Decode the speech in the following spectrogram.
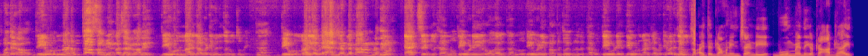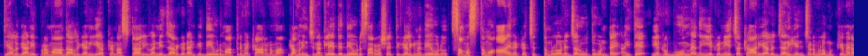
ఇబ్బందే దేవుడు ఉన్నాడంతా సవ్యంగా జరగాలి. దేవుడు ఉన్నాడు కాబట్టి ఇవన్నీ జరుగుతున్నాయి. దేవుడు ఉన్నాడు కాబట్టి యాక్సిడెంట్ల కారణం కూడా దేవుడు. యాక్సిడెంట్ల కారణం దేవుడే రోగాల కారణం దేవుడే ప్రకృతి వైపరీత కారణం దేవుడే దేవుడు ఉన్నాడు కాబట్టి ఇవన్నీ జరుగుతాయి అయితే గమనించండి భూమి మీద ఈ యొక్క అఘాయిత్యాలు గాని ప్రమాదాలు గాని ఈ యొక్క నష్టాలు ఇవన్నీ జరగడానికి దేవుడు మాత్రమే కారణమా? గమనించినట్లయితే దేవుడు సర్వశక్తి కలిగిన దేవుడు సమస్తము ఆయన యొక్క చిత్తంలోనే జరుగుతూ ఉంటాయి. అయితే ఈ యొక్క భూమి మీద ఈ యొక్క నీచ కార్యాలు జరిగించడంలో ముఖ్యమైన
